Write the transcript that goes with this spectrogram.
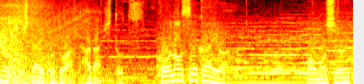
の聞きたいことはただ一つ。この世界は面白いか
